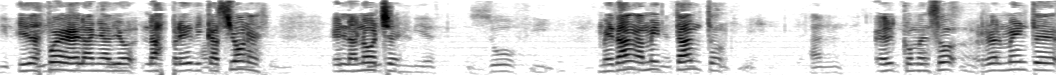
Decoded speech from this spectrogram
Y después él añadió, las predicaciones en la noche me dan a mí tanto. Él comenzó realmente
